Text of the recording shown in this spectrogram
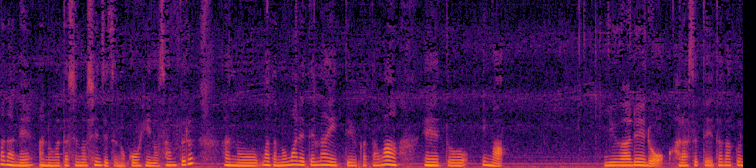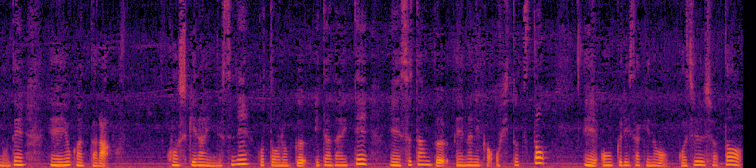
まだねあの私の真実のコーヒーのサンプルあのまだ飲まれてないっていう方は、えーと、今 URL を貼らせていただくので、えー、よかったら公式 LINE ですねご登録いただいて、えー、スタンプ、えー、何かお一つと、えお送り先のご住所と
